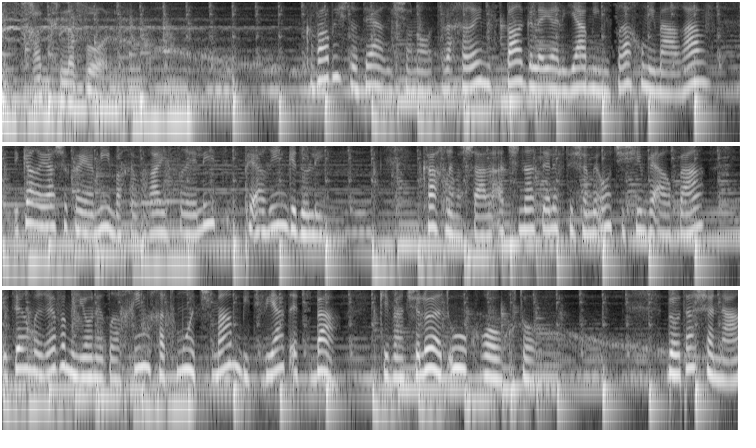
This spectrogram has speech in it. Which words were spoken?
יצחק נבון. כבר בשנותיה הראשונות, ואחרי מספר גלי עלייה ממזרח וממערב, ניכר היה שקיימים בחברה הישראלית פערים גדולים. כך למשל, עד שנת 1964, יותר מרבע מיליון אזרחים חתמו את שמם בטביעת אצבע, כיוון שלא ידעו קרוא וכתוב. באותה שנה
